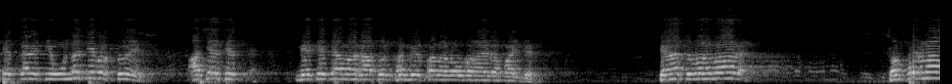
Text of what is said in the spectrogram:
शेतकऱ्याची उन्नती बघतोय अशा शेत नेत्याच्या मागे आपण खंबीरपणानं उभं राहायला पाहिजे. त्याचबरोबर संपूर्ण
